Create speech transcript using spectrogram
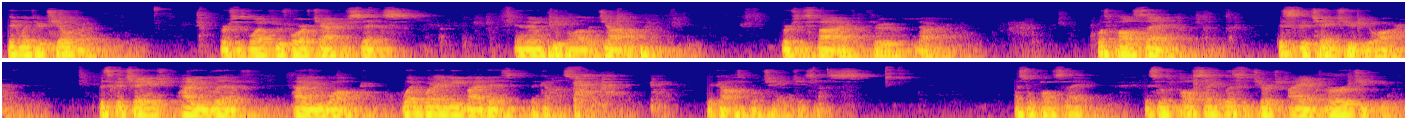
Then with your children, verses 1 through 4 of chapter 6. And then with people on the job, verses 5 through 9. What's Paul saying? This could change who you are. This could change how you live, how you walk. What, what do I mean by this? The gospel. The gospel changes us. That's what Paul's saying. And so Paul's saying, listen, church, I am urging you.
